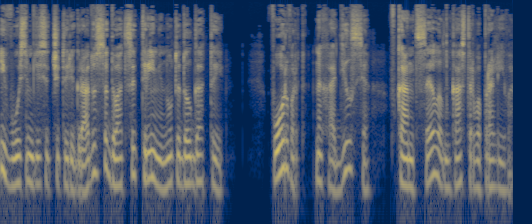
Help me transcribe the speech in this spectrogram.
и 84 градуса 23 минуты долготы. Форвард находился в конце Ланкастерова пролива.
